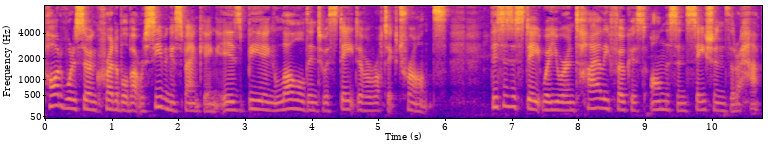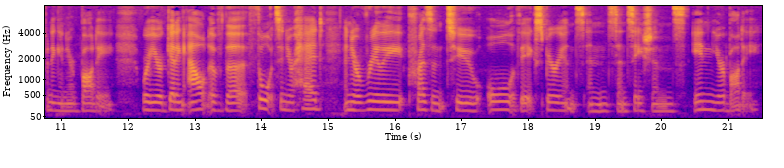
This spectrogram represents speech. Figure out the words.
Part of what is so incredible about receiving a spanking is being lulled into a state of erotic trance. This is a state where you are entirely focused on the sensations that are happening in your body, where you're getting out of the thoughts in your head and you're really present to all of the experience and sensations in your body.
